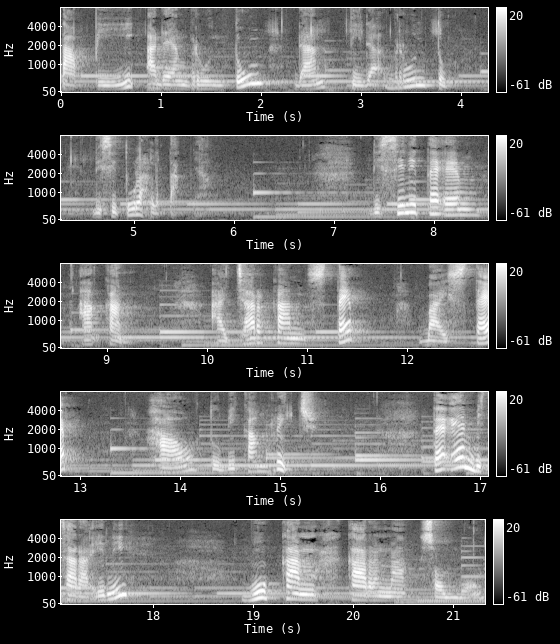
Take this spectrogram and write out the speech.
Tapi ada yang beruntung dan tidak beruntung. Di situlah letaknya. Di sini TM akan ajarkan step by step how to become rich. TM bicara ini bukan karena sombong,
